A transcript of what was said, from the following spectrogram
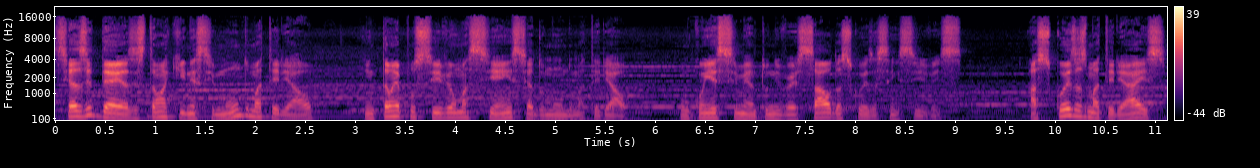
Se as ideias estão aqui nesse mundo material, então é possível uma ciência do mundo material, um conhecimento universal das coisas sensíveis. As coisas materiais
